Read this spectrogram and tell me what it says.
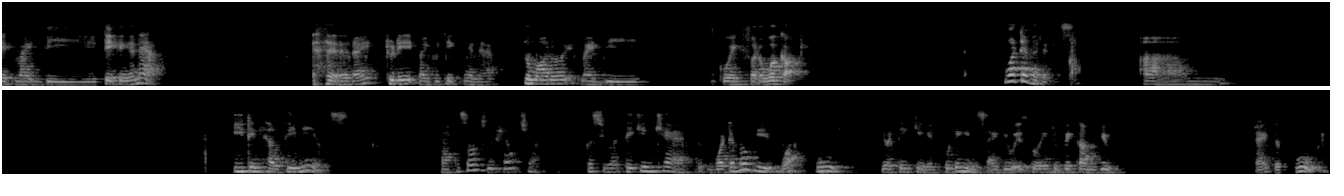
it might be taking a nap, right? Today it might be taking a nap. Tomorrow it might be going for a workout. Whatever it is. Um, eating healthy meals. That is also shaucha because you are taking care whatever we what food you're taking and putting inside you is going to become you. Right? The food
